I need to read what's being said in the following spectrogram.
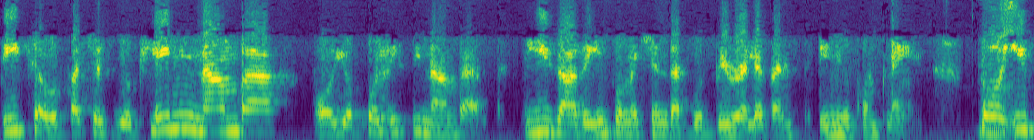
details such as your claiming number or your policy number. These are the information that would be relevant in your complaint. So if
